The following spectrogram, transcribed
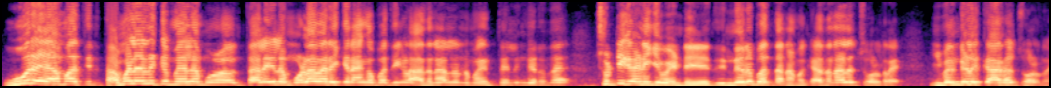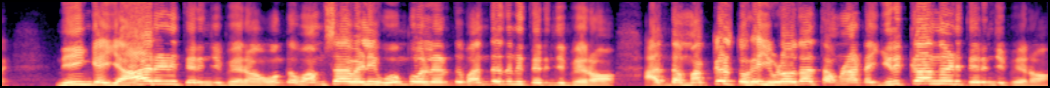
ஊரை ஏமாத்திட்டு தமிழனுக்கு மேல மு- தலையில முளை வரைக்கிறாங்க பாத்தீங்களா? அதனால நம்ம தெலுங்குறத சுட்டி காணிக்க வேண்டியது நிர்பந்தம் நமக்கு. அதனால சொல்றேன். இவங்களுக்காக சொல்றேன். நீங்க யாருன்னு தெரிஞ்சு போயிரும். உங்க வம்சாவளி ஓங்கோல்ல இருந்து வந்ததுன்னு தெரிஞ்சு போயிரும். அந்த மக்கள் தொகை இவ்வளவுதான் தமிழ்நாட்டை இருக்காங்கன்னு தெரிஞ்சு போயிரும்.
